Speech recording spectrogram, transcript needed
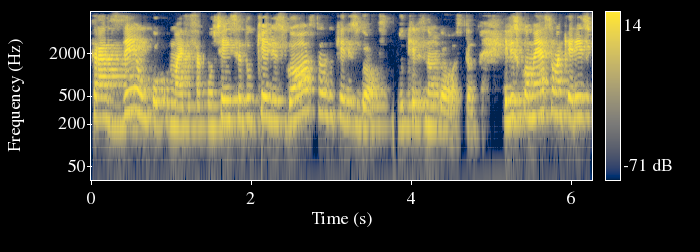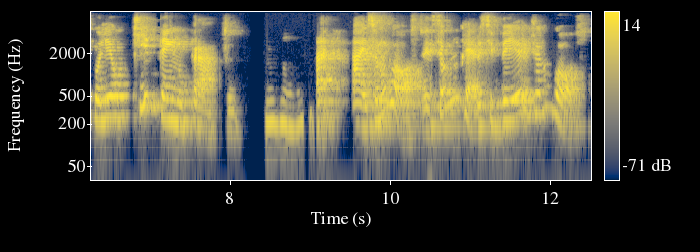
trazer um pouco mais essa consciência do que eles gostam, do que eles gostam, do que eles não gostam. Eles começam a querer escolher o que tem no prato. Uhum. Ah, ah esse eu não gosto, esse eu não quero, esse verde eu não gosto.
